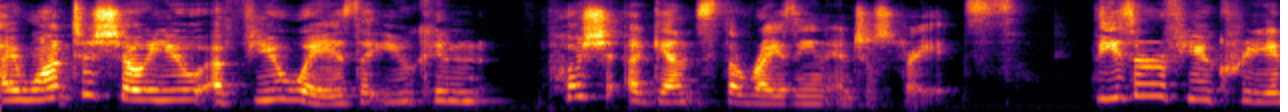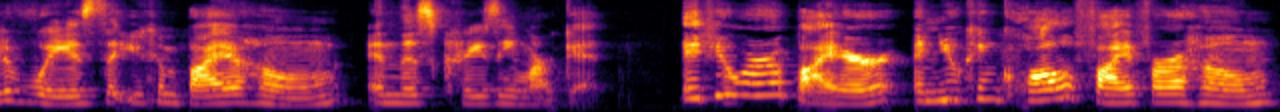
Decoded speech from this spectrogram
I want to show you a few ways that you can push against the rising interest rates. These are a few creative ways that you can buy a home in this crazy market. If you are a buyer and you can qualify for a home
